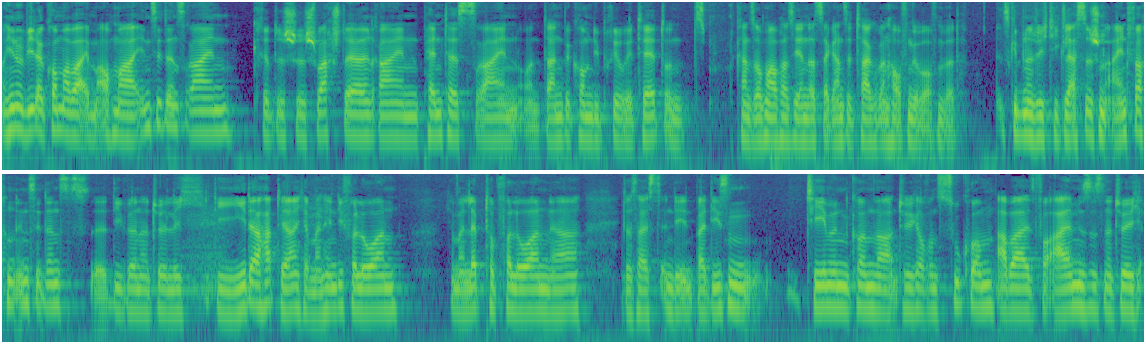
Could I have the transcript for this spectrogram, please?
Hin und wieder kommen aber eben auch mal Incidents rein, kritische Schwachstellen rein, Pentests rein und dann bekommen die Priorität und kann es auch mal passieren, dass der ganze Tag über den Haufen geworfen wird. Es gibt natürlich die klassischen einfachen Incidents, äh, die wir natürlich, die jeder hat. Ja, ich habe mein Handy verloren, ich habe meinen Laptop verloren. Ja, das heißt, den, bei diesen Themen können wir natürlich auf uns zukommen. Aber vor allem ist es natürlich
